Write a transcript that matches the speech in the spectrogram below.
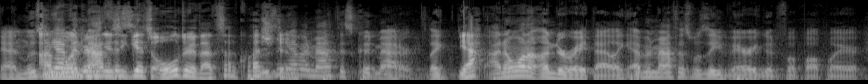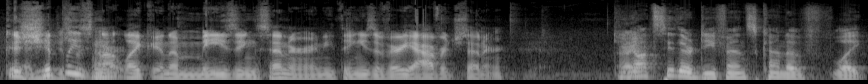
And losing I'm Evan wondering Mathis, as he gets older, that's a question. losing. Evan Mathis could matter. Like, Yeah. I don't want to underrate that. Like, Evan Mathis was a very good football player Because and he just Shipley's not like an amazing center or anything. He's a very average center. Do you All right. not see their defense kind of like?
